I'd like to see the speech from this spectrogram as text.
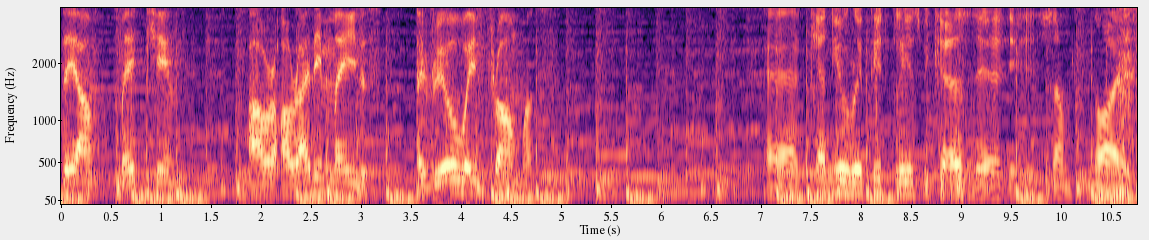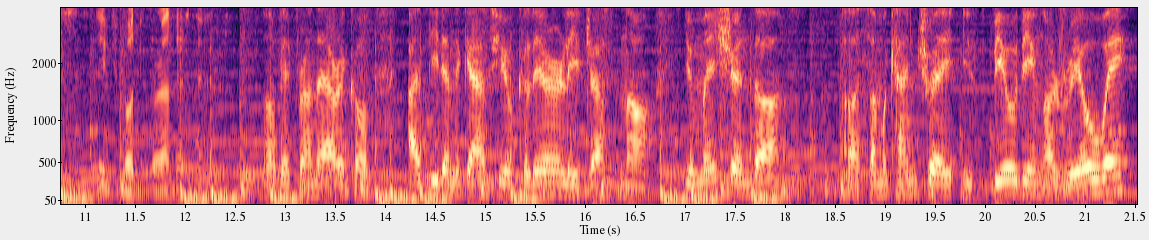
they are making our already made a railway from. Uh, can you repeat, please, because uh, the, some noise is difficult to understand. Okay, friend Erico, I didn't get you clearly just now. You mentioned uh, uh, some country is building a railway.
